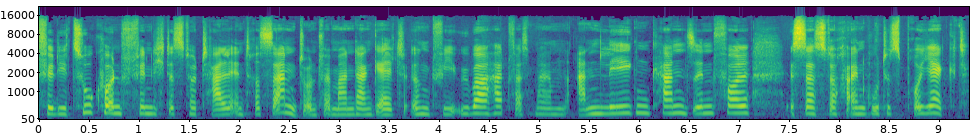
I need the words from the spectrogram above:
für die Zukunft finde ich das total interessant. Und wenn man dann Geld irgendwie über hat, was man anlegen kann, sinnvoll, ist das doch ein gutes Projekt.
